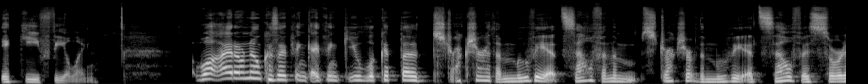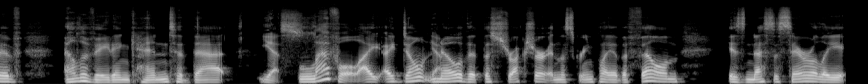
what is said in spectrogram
icky feeling. Well, I don't know because I think I think you look at the structure of the movie itself, and the m- structure of the movie itself is sort of elevating Ken to that Yes. level. I I don't Yeah. know that the structure and the screenplay of the film is necessarily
